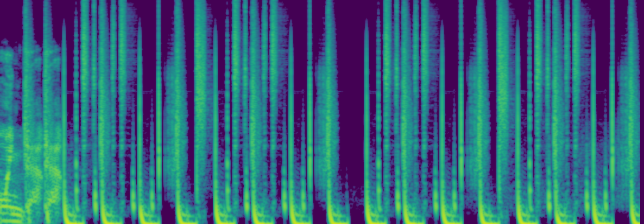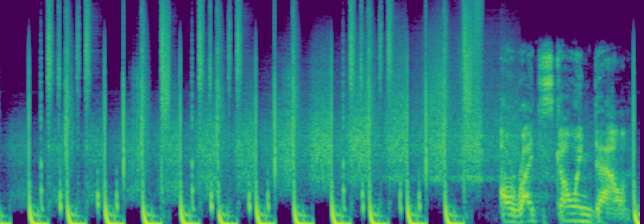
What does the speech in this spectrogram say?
going down. Alright, it's going down.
